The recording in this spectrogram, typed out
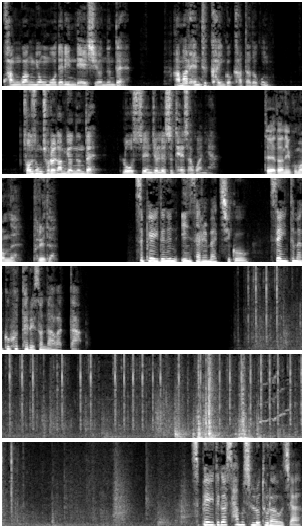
관광용 모델인 내시였는데 아마 렌트카인 것 같다더군. 전송처를 남겼는데 로스앤젤레스 대사관이야. 대단히 고맙네, 프리드. 스페이드는 인사를 마치고 세인트마크 호텔에서 나왔다. 스페이드가 사무실로 돌아오자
